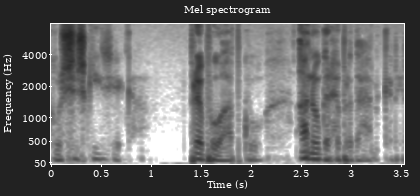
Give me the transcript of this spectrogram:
कोशिश कीजिएगा। प्रभु आपको अनुग्रह प्रदान करे।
